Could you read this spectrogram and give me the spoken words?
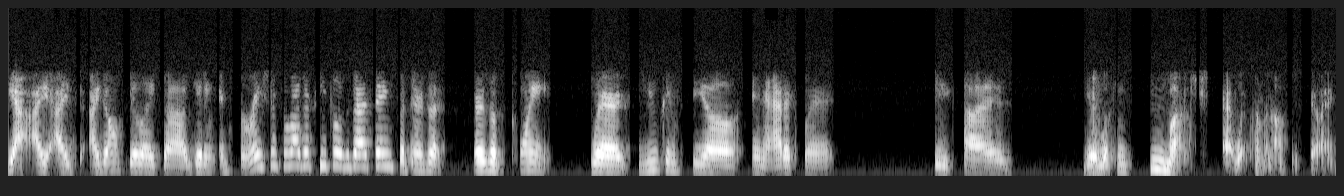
yeah, I I, I don't feel like uh, getting inspiration from other people is a bad thing, but there's a there's a point where you can feel inadequate because you're looking too much at what someone else is doing.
